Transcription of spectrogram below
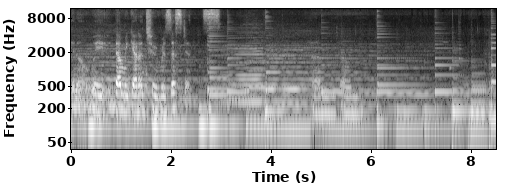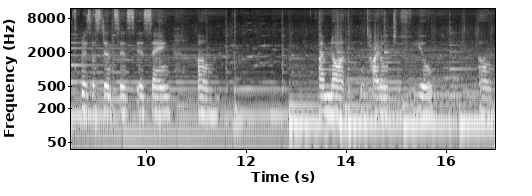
you know we then we get into resistance. And um, resistance is is saying um, I'm not entitled to feel um,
